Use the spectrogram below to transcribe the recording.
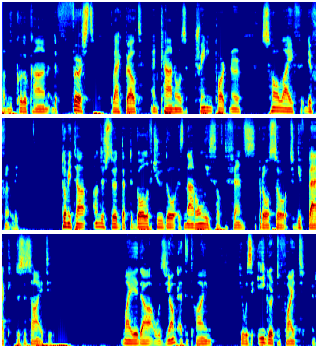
of the Kodokan, the first black belt, and Kano's training partner, saw life differently. Tomita understood that the goal of judo is not only self-defense, but also to give back to society. Maeda was young at the time he was eager to fight and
